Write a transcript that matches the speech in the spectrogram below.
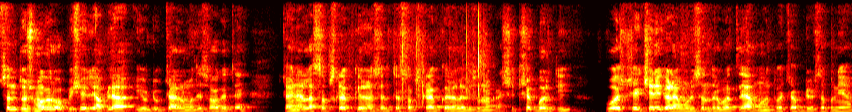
संतोष मगर ऑफिशियल आपल्या यूट्यूब चॅनलमध्ये स्वागत आहे. चॅनलला सबस्क्राईब केलं नसेल तर सबस्क्राईब करायला विसरू नका. शिक्षक भरती व शैक्षणिक घडामोडी संदर्भातल्या महत्त्वाच्या अपडेट्स आपण या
